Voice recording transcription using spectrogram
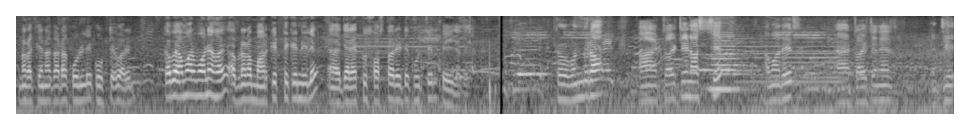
আপনারা কেনাকাটা করলে করতে পারেন। তবে আমার মনে হয় আপনারা মার্কেট থেকে নিলে যারা একটু সস্তা রেটে খুঁজছেন পেয়ে যাবে তো বন্ধুরা টয় ট্রেন আসছে। আমাদের টয় ট্রেনের যে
